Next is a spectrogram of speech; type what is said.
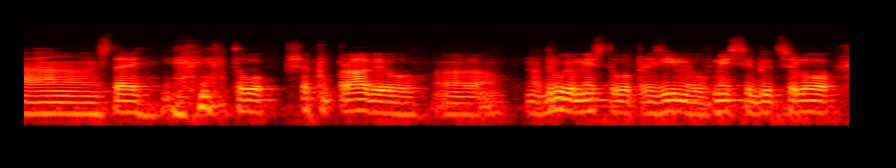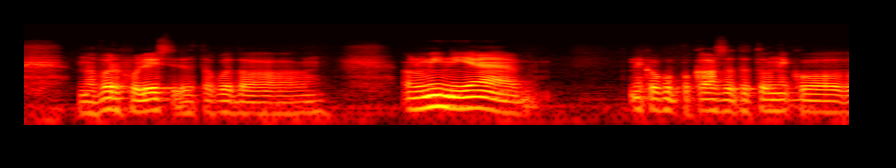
Uh, zdaj je to še popravil uh, na drugem mestu v prezimi, vmes je bil celo na vrhu lestvice. Tako da aluminij je nekako pokazal, da je to neko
